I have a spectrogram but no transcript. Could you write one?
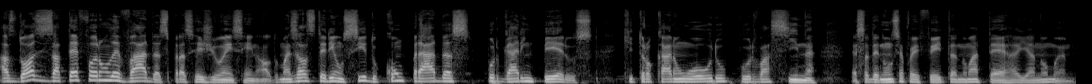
As doses até foram levadas para as regiões, Reinaldo, mas elas teriam sido compradas por garimpeiros que trocaram ouro por vacina. Essa denúncia foi feita numa terra Yanomami.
